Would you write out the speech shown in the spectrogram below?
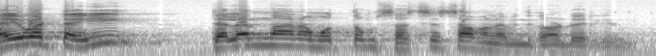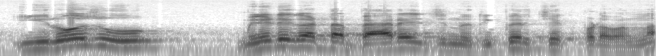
డైవర్ట్ అయ్యి తెలంగాణ మొత్తం సస్యశ్యామలమైంది కావడం జరిగింది ఈరోజు మేడిగడ్డ బ్యారేజ్ను రిపేర్ చేయకపోవడం వలన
